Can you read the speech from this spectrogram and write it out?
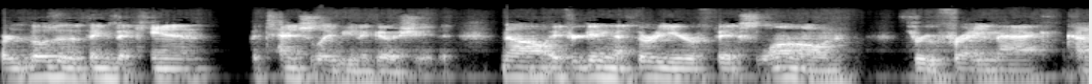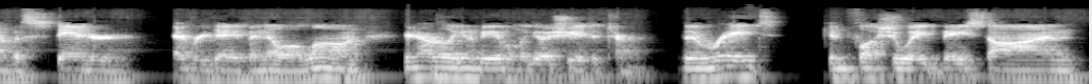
or those are the things that can potentially be negotiated. Now, if you're getting a 30 year fixed loan through Freddie Mac, kind of a standard everyday vanilla loan, you're not really going to be able to negotiate the term. The rate can fluctuate based on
